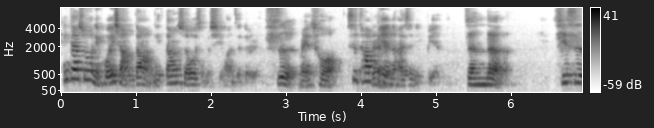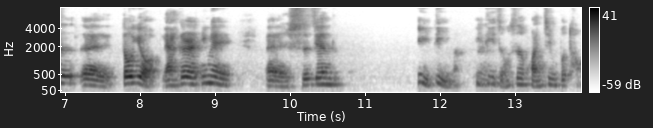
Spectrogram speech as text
应该说，你回想到你当时为什么喜欢这个人？是没错，是他变了还是你变了？真的，其实呃都有两个人，因为呃时间异地嘛，异地总是环境不同。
